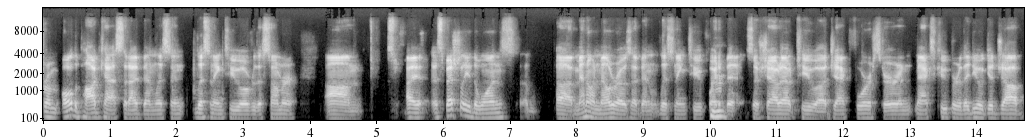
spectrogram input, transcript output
from all the podcasts that I've been listen listening to over the summer, um, I especially the ones uh, Men on Melrose I've been listening to quite mm-hmm. a bit. So shout out to uh, Jack Forrester and Max Cooper. They do a good job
